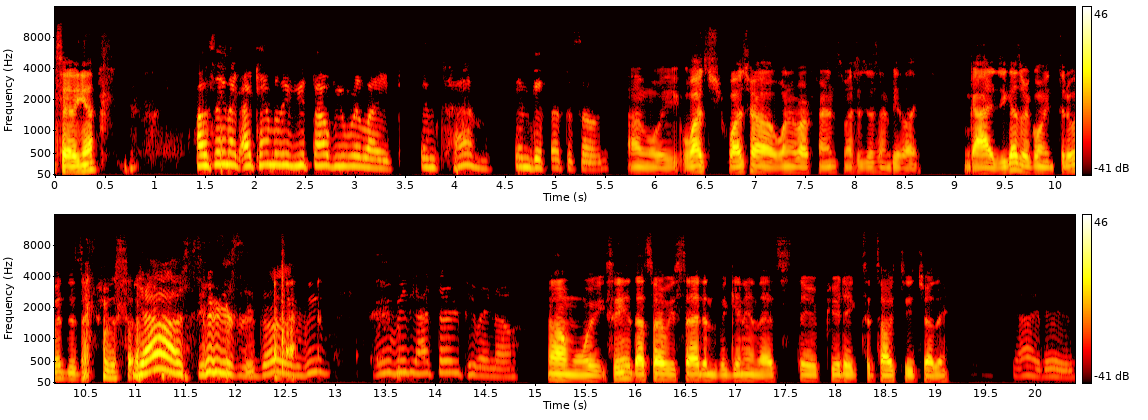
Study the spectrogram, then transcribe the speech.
Say it again. I was saying like I can't believe you thought we were like intense in this episode. Um, we watch watch how one of our friends messages and be like, "Guys, you guys are going through it this episode." yeah, seriously, dude. We we really had therapy right now. Um, we see that's why we said in the beginning that it's therapeutic to talk to each other. Yeah, it is.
